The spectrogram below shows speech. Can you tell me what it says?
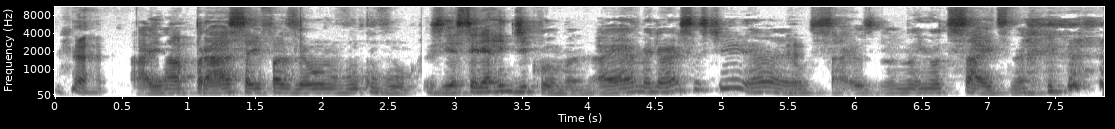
aí na praça e fazer o Vucu Vucu. Ia seria ridículo, mano. Aí é melhor assistir é, em outros sites, né?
